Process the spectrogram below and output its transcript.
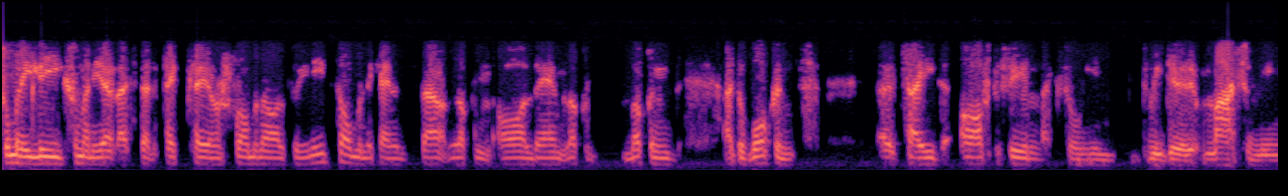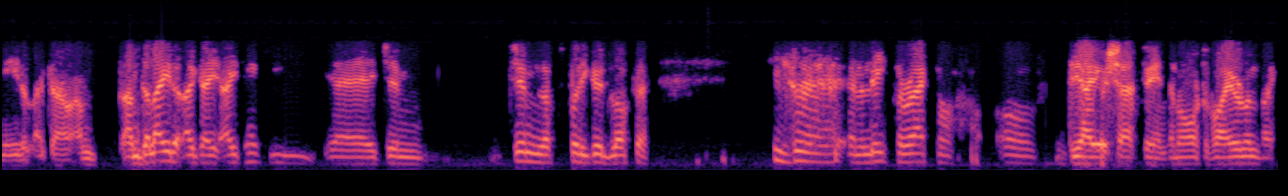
so many leagues, so many outlets that pick players from and all. So you need someone to kind of start looking at all them, looking looking at the workings outside off the field. Like so, we, we do massively need it. Like I'm I'm delighted. Like I, I think he, uh, Jim Jim looks pretty good. Look, he's a, an elite director of the Irish FA in the north of Ireland, like,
